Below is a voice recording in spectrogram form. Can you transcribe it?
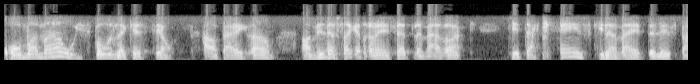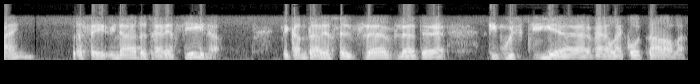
au moment où il se pose la question. Alors, par exemple, en 1987, le Maroc, qui est à 15 kilomètres de l'Espagne, ça, c'est une heure de traversier, là. C'est comme traverser le fleuve, là, de Rimouski euh, vers la côte nord, là.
